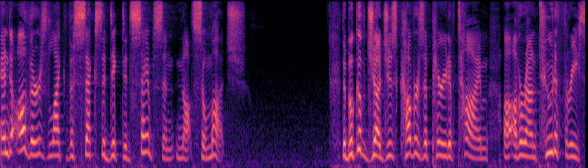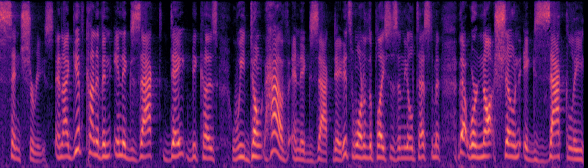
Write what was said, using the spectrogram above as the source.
And others, like the sex addicted Samson, not so much. The book of Judges covers a period of time uh, of around two to three centuries. And I give kind of an inexact date because we don't have an exact date. It's one of the places in the Old Testament that we're not shown exactly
